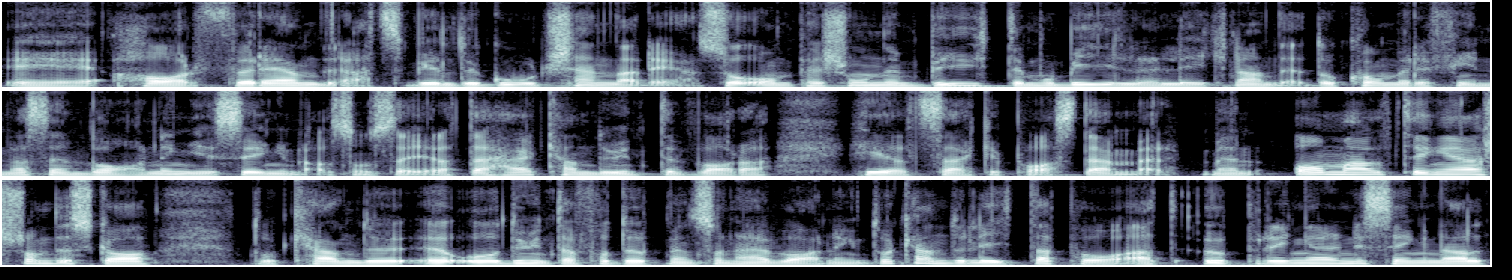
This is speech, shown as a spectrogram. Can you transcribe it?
eh, har förändrats. Vill du godkänna det? Så om personen byter mobil eller liknande, då kommer det finnas en varning i Signal som säger att det här kan du inte vara helt säker på att stämmer. Men om allting är som det ska, då kan du, eh, och du inte har fått upp en sån här varning, då kan du lita på att uppringaren i Signal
